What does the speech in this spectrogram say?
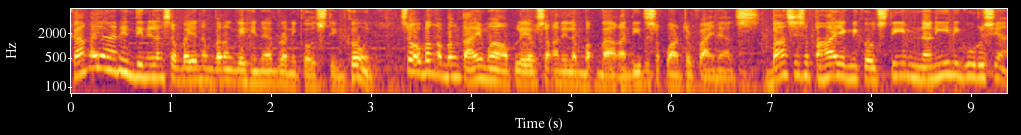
kakayanin din nilang sabayan ng Barangay Hinebra ni Coach Tim Cone. So abang-abang tayo mga playoffs sa kanilang bakbakan dito sa quarterfinals. Base sa pahayag ni Coach Tim, naniniguro siya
